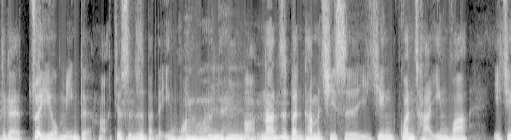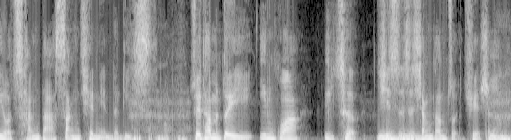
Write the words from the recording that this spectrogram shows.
这个最有名的哈，就是日本的樱花。樱花对，哦，那日本他们其实已经观察樱花已经有长达上千年的历史，所以他们对于樱花预测。其实是相当准确的，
